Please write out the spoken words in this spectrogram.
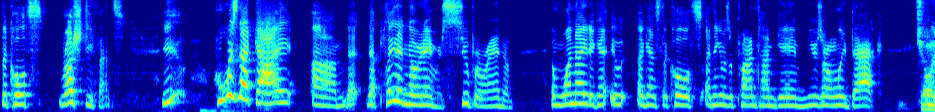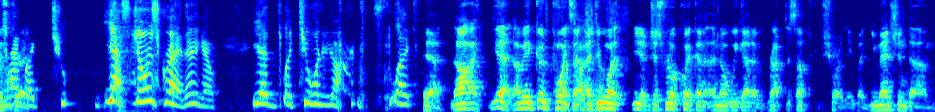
the Colts rush defense? You, who was that guy um, that that played at Notre Dame is super random. And one night against against the Colts, I think it was a primetime game. He was our only back. Jonas Gray. Like two, yes, Jonas Gray. There you go. He had like 200 yards. like yeah, no, I, yeah. I mean, good points. I, I do want to, yeah, just real quick. I, I know we got to wrap this up shortly, but you mentioned um,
